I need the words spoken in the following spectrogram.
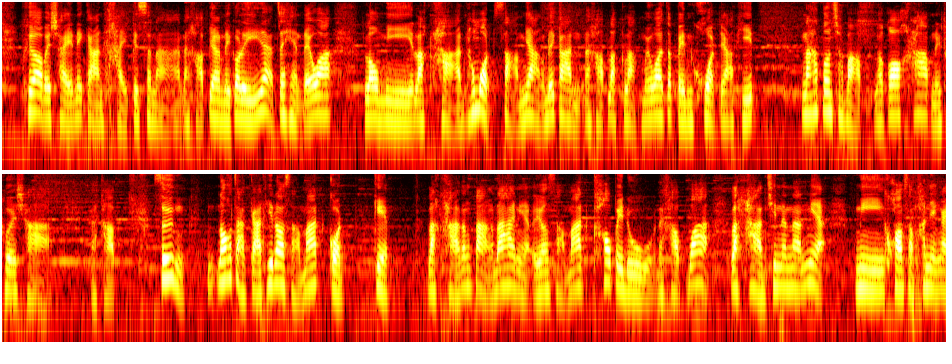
ๆ เพื่อเอาไปใช้ในการไขปริศนานะครับ อย่างในกรณีเนี่ยจะเห็นได้ว่าเรามีหลักฐานทั้งหมด 3 อย่างด้วยกันนะครับ หลักๆ ไม่ว่าจะเป็นขวดยาพิษ หน้าต้นฉบับ แล้วก็คราบในถ้วยชานะครับ ซึ่งนอกจากการที่เราสามารถกดเก็บ หลักฐานต่างๆ ได้เนี่ยเรายังสามารถเข้าไปดูนะครับว่าหลักฐานชิ้นนั้นๆเนี่ยมีความสำคัญยังไง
